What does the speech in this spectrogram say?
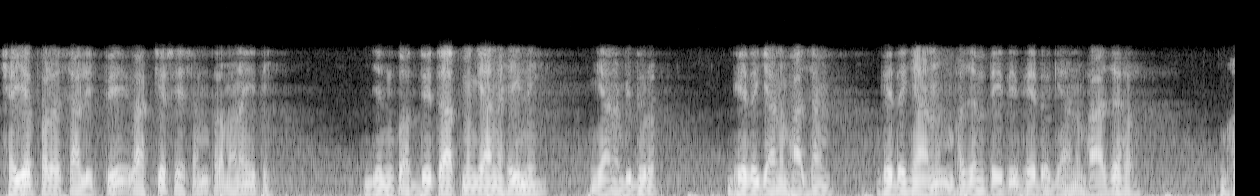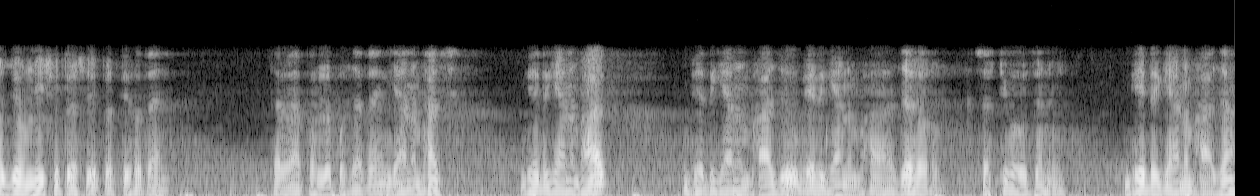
क्षय फलशालित्व वाक्य शेषम प्रमाण जिनको अद्वैत आत्मज्ञान है ही नहीं, ज्ञान विदुर, भेद ज्ञान भाजा भेद ज्ञान भजनते भेद ज्ञान भाज। भजो सूत्र से प्रत्यय होता है। सर्वा पहले पहुंचाता है, ज्ञान भाज, भेद ज्ञान भाग, भेद ज्ञान भाजो, भेद ज्ञान भाज। ष्टी बहुचन भेद ज्ञान भाजा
